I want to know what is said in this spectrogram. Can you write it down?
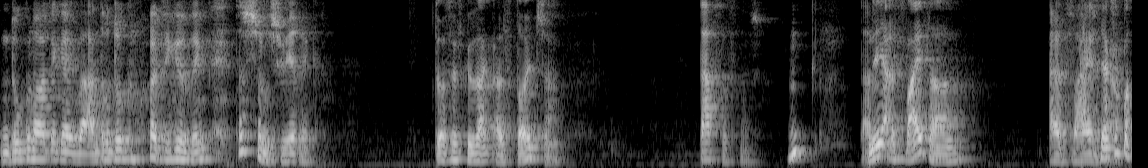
ein Dunkelhäutiger über andere Dunkelhäutige singt? Das ist schon schwierig. Du hast jetzt gesagt als Deutscher. Das ist nicht. Das Nee, als Weißer. Als Weiß. Ja, guck mal,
